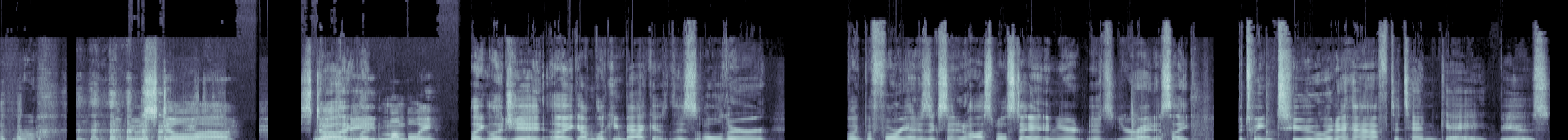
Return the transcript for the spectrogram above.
It was still uh still No, pretty lit- mumbly. like legit. Like I'm looking back at his older, like before he had his extended hospital stay, and you're it's, you're right. It's like between two and a half to ten k views,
